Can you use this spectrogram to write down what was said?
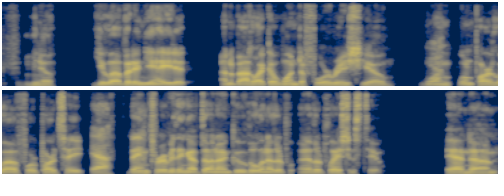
you know, you love it and you hate it on about like a one to four ratio. One one part love, four parts hate. Yeah. Same for everything I've done on Google and other and other places too. And um,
